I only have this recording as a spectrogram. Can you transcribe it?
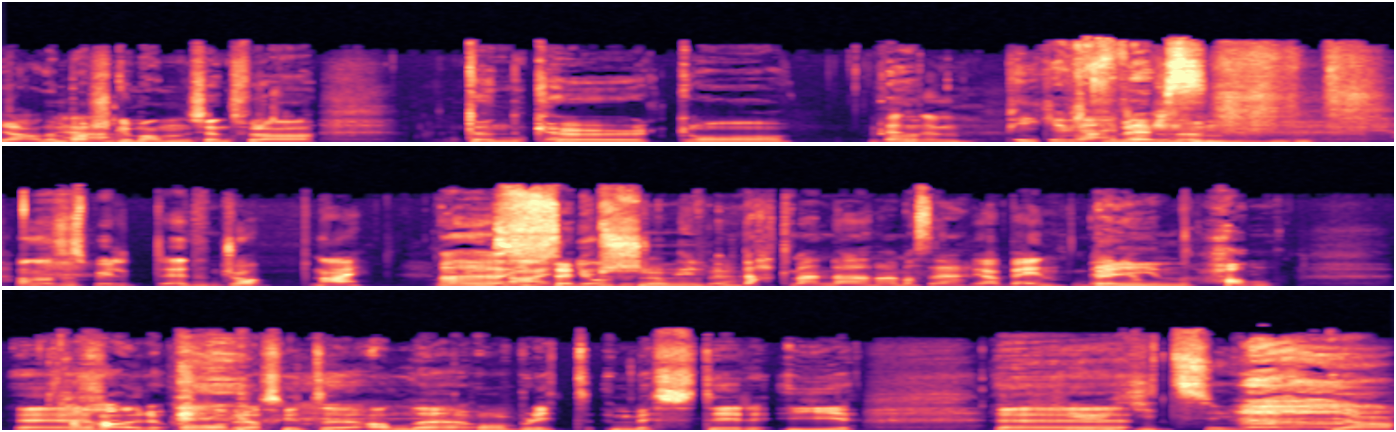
Ja, den Ja. barske mannen kjent fra Dunkirk og Venom. Venom. Han har også spilt eh, The Drop. Nei. Jo, Inception, tror. Batman, da han har masse Ja, Bane. Bane. Han eh, har overrasket eh, alle og blitt mester i eh, Jiu-jitsu. Ja.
